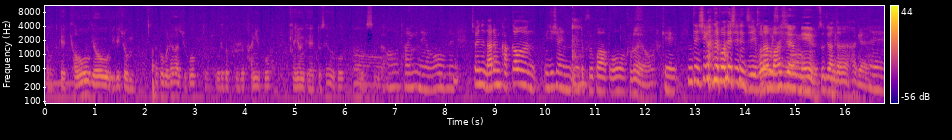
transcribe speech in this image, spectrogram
그래서 어떻게 겨우겨우 이게 좀 회복을 해가지고 또 노래도 부르러 다니고 내년 계획도 세우고 하고 있습니다. 아 다행이네요. 네. 저희는 나름 가까운 뮤지션임에도 불구하고 그래요. 이렇게 힘든 시간을 보내시는지 전화 모르고 한번 하시죠 있어요. 형님 소주 한잔 하게. 네.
